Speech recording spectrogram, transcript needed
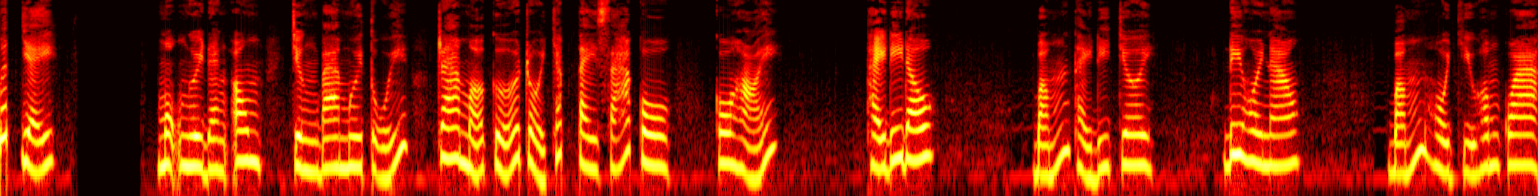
mít vậy? Một người đàn ông chừng 30 tuổi ra mở cửa rồi chắp tay xá cô. Cô hỏi Thầy đi đâu? Bẩm thầy đi chơi. Đi hồi nào? Bẩm hồi chiều hôm qua,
